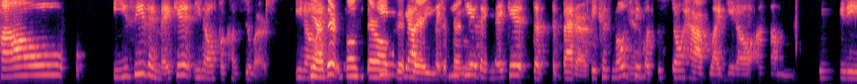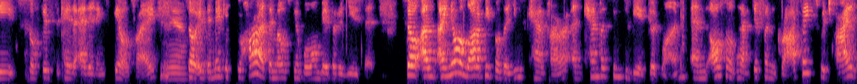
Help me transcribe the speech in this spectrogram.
how easy they make it, you know, for consumers. You know, yeah, they're those they're all yeah, very the user friendly. easier they make it, the, the better. Because most Yeah. people just don't have like you know um, really sophisticated editing skills, right? Yeah. So if they make it too hard, then most people won't be able to use it. So I, I know a lot of people that use Canva, and Canva seems to be a good one. And also they have different graphics, which I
